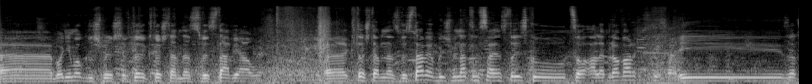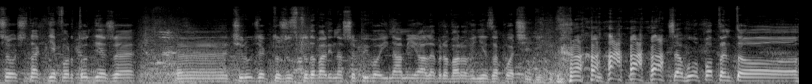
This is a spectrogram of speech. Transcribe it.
e, bo nie mogliśmy jeszcze, wtedy ktoś tam nas wystawiał, e, ktoś tam nas wystawiał, byliśmy na tym samym stoisku co Ale Browar i zaczęło się tak niefortunnie, że e, ci ludzie, którzy sprzedawali nasze piwo i nami, ale Browarowi nie zapłacili. Trzeba było potem to,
